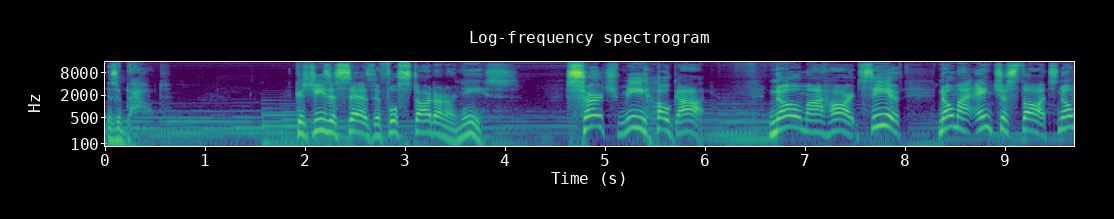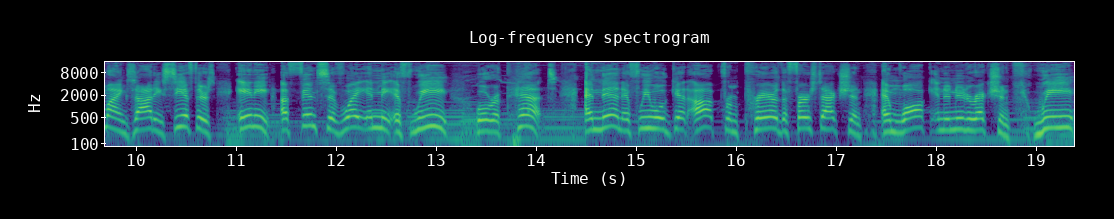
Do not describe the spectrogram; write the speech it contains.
is about. Because Jesus says, if we'll start on our knees, search me, oh God, know my heart, see if, know my anxious thoughts, know my anxiety, see if there's any offensive way in me. If we will repent, and then if we will get up from prayer, the first action, and walk in a new direction, we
